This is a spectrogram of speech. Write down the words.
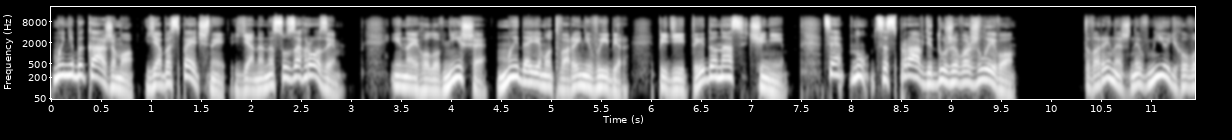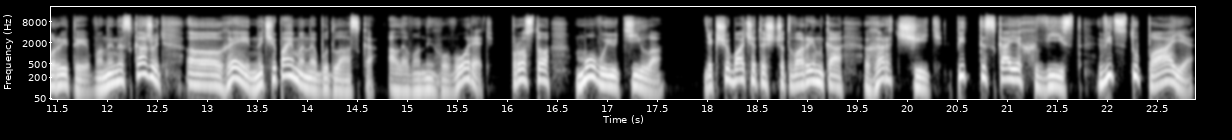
ми ніби кажемо Я безпечний, я не несу загрози. І найголовніше, ми даємо тварині вибір підійти до нас чи ні. Це ну, це справді дуже важливо. Тварини ж не вміють говорити, вони не скажуть гей, не чіпай мене, будь ласка, але вони говорять просто мовою тіла. Якщо бачите, що тваринка гарчить, підтискає хвіст, відступає,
